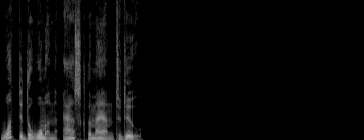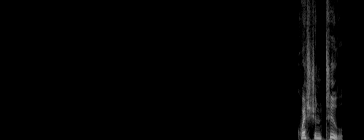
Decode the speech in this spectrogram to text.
What did the woman ask the man to do? Question 2.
